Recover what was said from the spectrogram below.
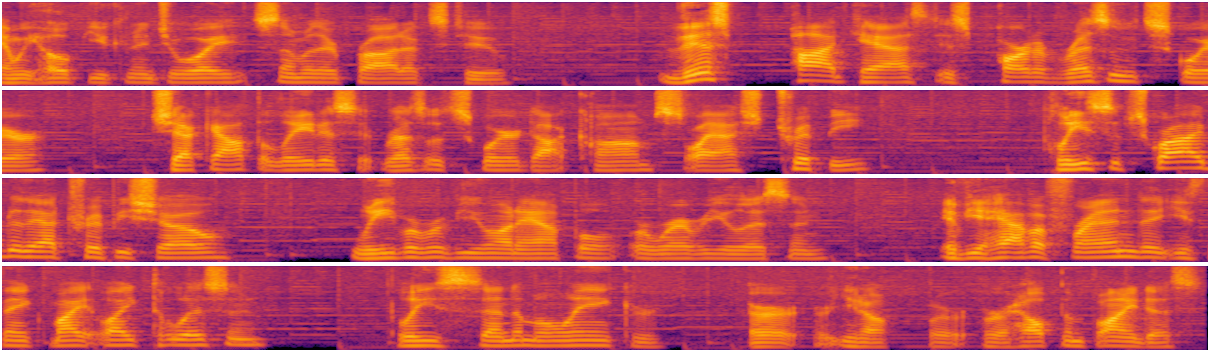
And we hope you can enjoy some of their products too. This podcast is part of Resolute Square. Check out the latest at resolutesquare.com slash trippi. Please subscribe to that Trippi Show. Leave a review on Apple or wherever you listen. If you have a friend that you think might like to listen, please send them a link or, or, or you know, or, or help them find us.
